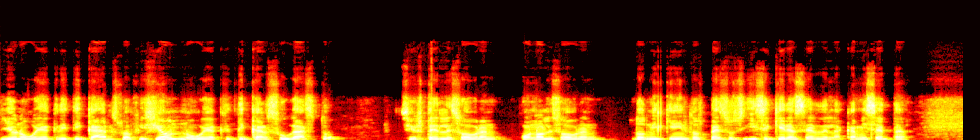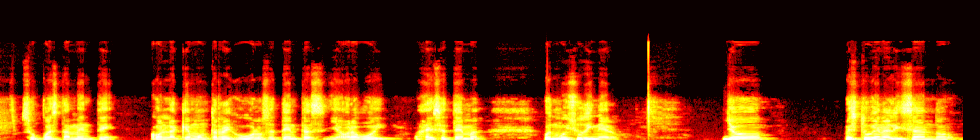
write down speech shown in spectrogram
Yo no voy a criticar su afición, no voy a criticar su gasto. Si a usted le sobran o no le sobran 2.500 pesos y se quiere hacer de la camiseta supuestamente con la que Monterrey jugó los 70 y ahora voy a ese tema, pues muy su dinero. Yo estuve analizando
